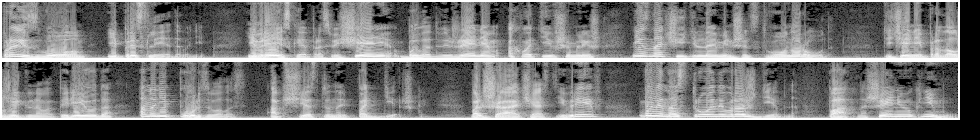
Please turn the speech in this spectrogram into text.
произволом и преследованием. Еврейское просвещение было движением, охватившим лишь незначительное меньшинство народа. В течение продолжительного периода оно не пользовалось общественной поддержкой. Большая часть евреев были настроены враждебно по отношению к нему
